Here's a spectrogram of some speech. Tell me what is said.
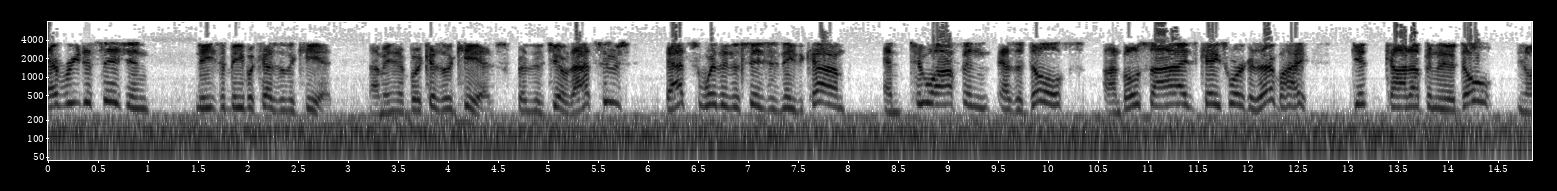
every decision needs to be because of the kid. I mean, because of the kids, for the children. That's who's. That's where the decisions need to come. And too often, as adults, on both sides, caseworkers, everybody get caught up in the adult, you know,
